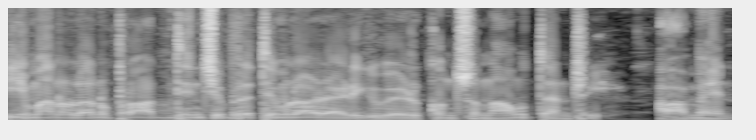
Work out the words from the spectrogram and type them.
ఈ మనలను ప్రార్థించి బ్రతిమలాడి అడిగి వేడుకొంచున్నాము తండ్రి. ఆమెన్.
